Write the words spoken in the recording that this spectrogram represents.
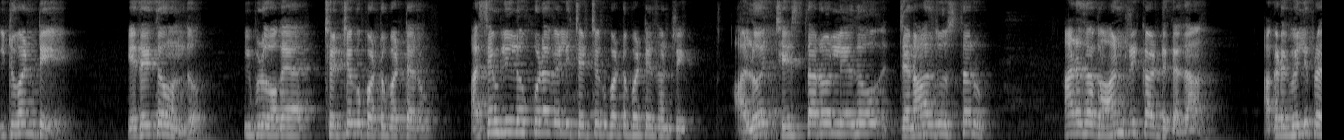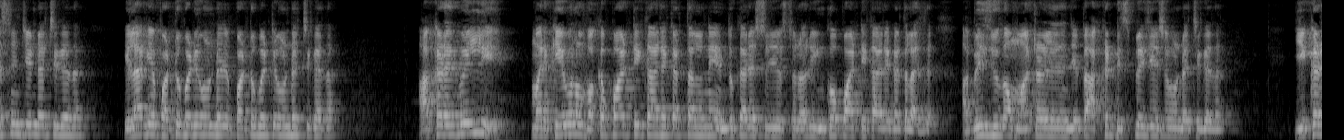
ఇటువంటి ఏదైతే ఉందో ఇప్పుడు ఒక చర్చకు పట్టుబట్టారు. అసెంబ్లీలో కూడా వెళ్ళి చర్చకు పట్టుబట్టేది ఉంటుంది అలో చేస్తారో లేదో జనాలు చూస్తారు. అనేది ఒక ఆన్ రికార్డు కదా. అక్కడికి వెళ్ళి ప్రశ్నించి ఉండొచ్చు కదా. ఇలాగే పట్టుబడి ఉండ పట్టుబట్టి ఉండొచ్చు కదా. అక్కడికి వెళ్ళి మరి కేవలం ఒక పార్టీ కార్యకర్తలనే ఎందుకు అరెస్ట్ చేస్తున్నారు? ఇంకో పార్టీ కార్యకర్తలు అభిజుగా మాట్లాడలేదని చెప్పి అక్కడ డిస్ప్లే చేసి ఉండొచ్చు కదా. ఇక్కడ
